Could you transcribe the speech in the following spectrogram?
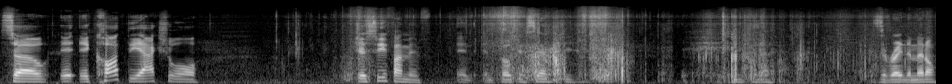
So it, it caught the actual. Just see if I'm in in, in focus there. Is it right in the middle?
